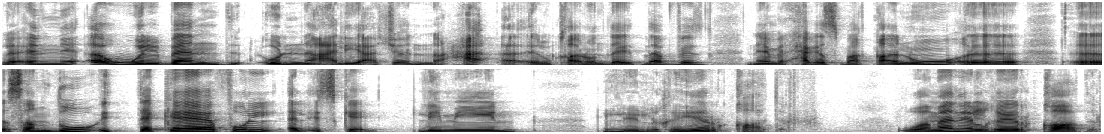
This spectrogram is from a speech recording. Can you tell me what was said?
لأن أول بند قلنا عليه عشان نحقق القانون ده يتنفذ نعمل حاجة اسمها قانون آه، آه، صندوق التكافل الإسكاني. لمين؟ للغير قادر. ومن الغير قادر؟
